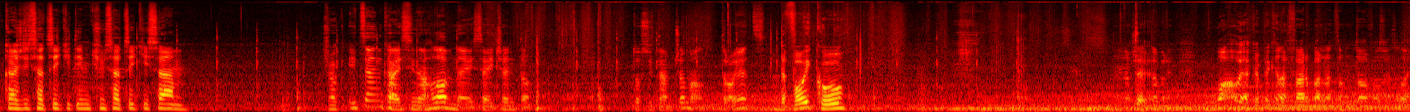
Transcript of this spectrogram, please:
Každý sa cíti tým, čím sa cíti sám. Však Icenkaj si na hlavnej, Seicento. To si tam čo mal? Trojec? Dvojku, No však dobre. Wow, jaká pekná farba na tomto vozidle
